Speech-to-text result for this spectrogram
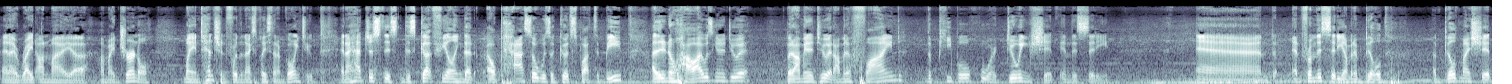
And I write on my uh, on my journal my intention for the next place that I'm going to. And I had just this this gut feeling that El Paso was a good spot to be. I didn't know how I was going to do it but I'm gonna do it. I'm gonna find the people who are doing shit in this city, and and from this city, I'm gonna build, uh, build my shit.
